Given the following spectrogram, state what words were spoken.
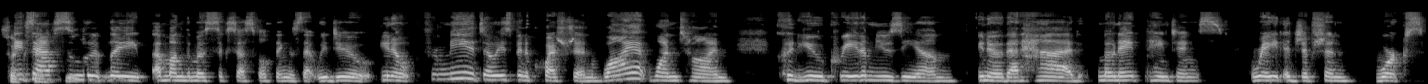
successful? It's absolutely among the most successful things that we do. You know, for me, it's always been a question why at one time could you create a museum, you know, that had Monet paintings? Great Egyptian works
